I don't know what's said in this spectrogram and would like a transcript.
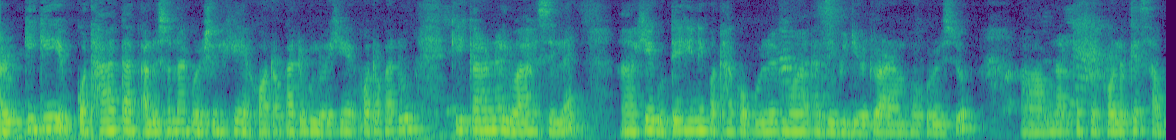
আৰু কি কি কথা তাত আলোচনা কৰিছিল সেই এশ টকাটোক লৈ সেই এশ টকাটো কি কাৰণে লোৱা হৈছিলে সেই গোটেইখিনি কথা ক'বলৈ মই আজি ভিডিঅ'টো আৰম্ভ কৰিছোঁ। আপোনালোকে শেষলৈকে চাব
